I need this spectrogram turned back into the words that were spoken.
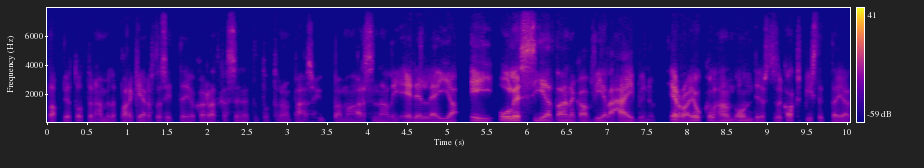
tappio Tottenhamille pari kerrosta sitten, joka ratkaisi sen, että Tottenham pääsi hyppäämään Arsenaliin edelleen ja ei ole sieltä ainakaan vielä häipynyt. Eroa joukkueellahan on tietysti se kaksi pistettä ja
